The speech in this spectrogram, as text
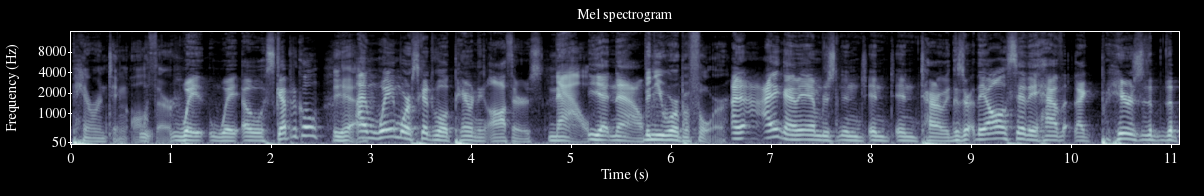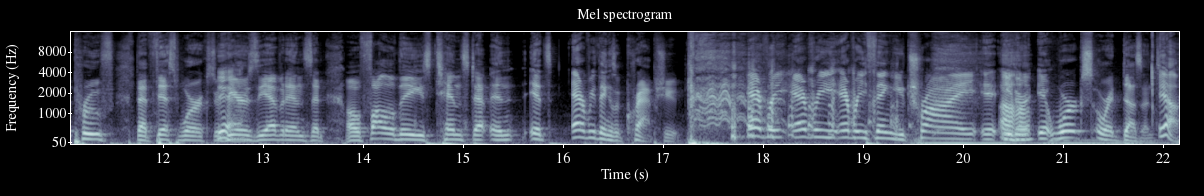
parenting author Wait, wait, oh, skeptical? Yeah. I'm way more skeptical of parenting authors. now? Yeah, now. than you were before. I, I think I am just in, in, entirely because they all say they have like here's the, the proof that this works or Yeah. here's the evidence that oh follow these ten step and it's everything's a crapshoot. every every everything you try, it either Uh-huh. it works or it doesn't. Yeah.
